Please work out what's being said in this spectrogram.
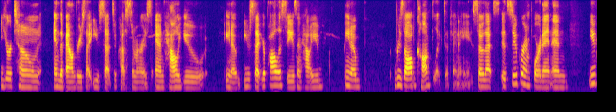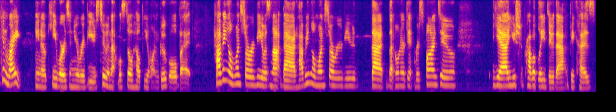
your tone and the boundaries that you set to customers and how you you know you set your policies and how you you know resolve conflict if any. So that's it's super important and you can write you know keywords in your reviews too and that will still help you on google but having a one star review is not bad. Having a one star review that the owner didn't respond to yeah you should probably do that because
